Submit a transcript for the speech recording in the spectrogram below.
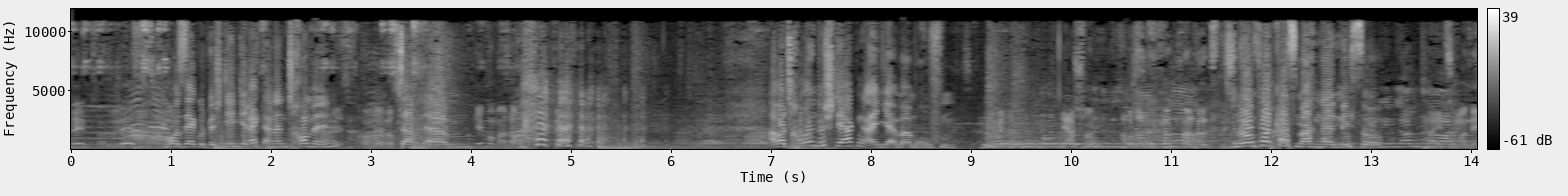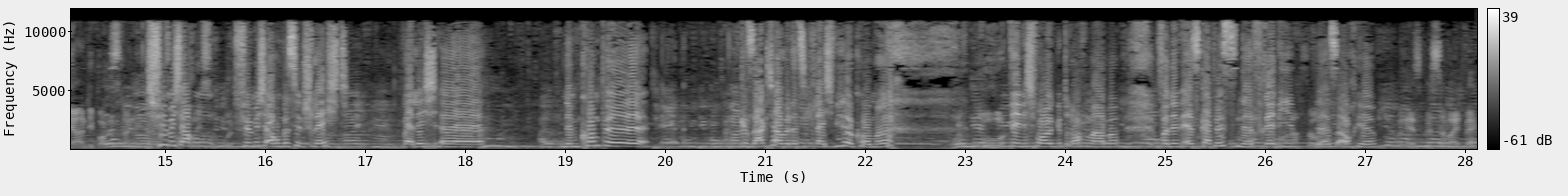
Den Faschismus. Oh, sehr gut. Wir stehen direkt an den Trommeln. Dann, ähm, Gehen wir mal noch Aber Trommeln bestärken einen ja immer im Rufen. Ja, schon, aber dann hört man uns nicht. Nur im Podcast machen halt nicht so. Ja, jetzt sind wir näher an die Box ran. Ich fühle mich, auch, fühl mich auch ein bisschen schlecht, weil ich äh, einem Kumpel gesagt habe, dass ich gleich wiederkomme. Den ich vorhin getroffen habe. Von den Eskapisten, der Freddy, der ist auch hier. Und jetzt bist du weit weg.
